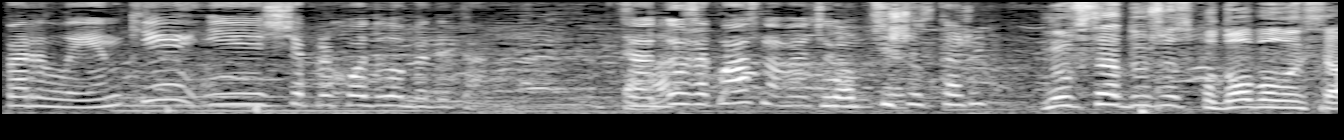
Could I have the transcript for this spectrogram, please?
перлинки і ще приходило БДТ. Це дуже класно вечором. Хлопці, що скажуть? Ну все дуже сподобалося,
